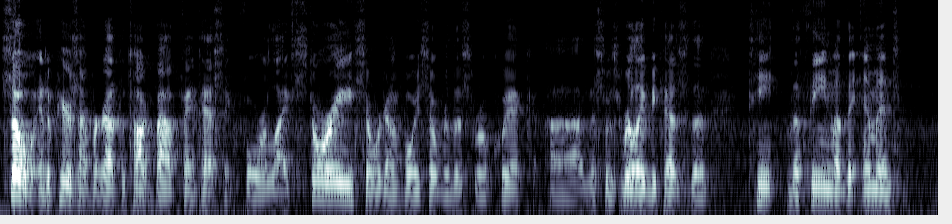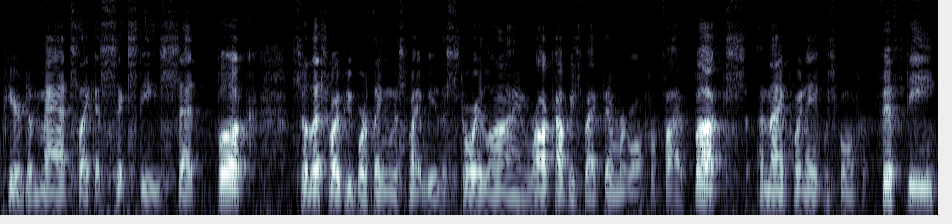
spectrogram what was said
so it appears I forgot to talk about Fantastic Four life story. So we're going to voice over this real quick. Uh, this was really because the te- the theme of the image appeared to match like a 60s set book. So that's why people are thinking this might be the storyline. Raw copies back then were going for five bucks. A 9.8 was going for 50.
